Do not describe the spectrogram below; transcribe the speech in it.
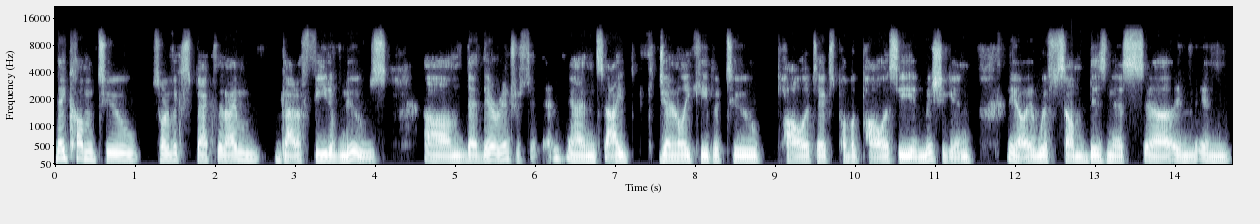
they come to sort of expect that I'm got a feed of news um, that they're interested in. And I generally keep it to politics, public policy in Michigan, you know, with some business uh, in in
